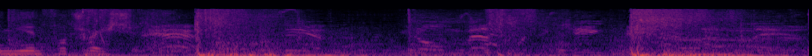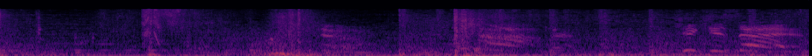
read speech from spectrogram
During the infiltration. Kick his ass!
